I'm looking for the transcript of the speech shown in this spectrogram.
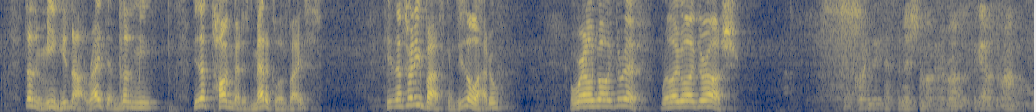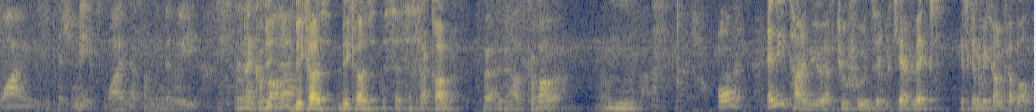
it doesn't mean he's not right. Then it doesn't mean he's not talking about his medical advice. He, that's what he baskins. He's allowed to. And where'll I go like the Rif? Where'll I go like the Rosh? According to the Kesef Mishnah, Magen Rambam, forget about the Rambam. Why fish and meat? Why is that something that we? Isn't it Be- Kabbalah? because because it's a sakana. But it's Kabbalah. Mm-hmm. All anytime you have two foods that you can't mix, it's going to become kabbalah.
